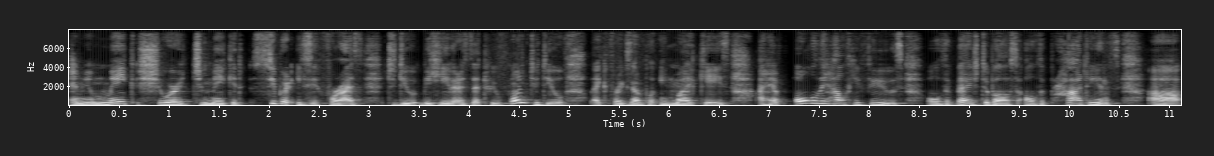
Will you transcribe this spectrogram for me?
and we make sure to make it super easy for us to do behaviors that we want to do. Like, for example, in my case, I have all the healthy foods, all the vegetables, all the proteins, uh,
